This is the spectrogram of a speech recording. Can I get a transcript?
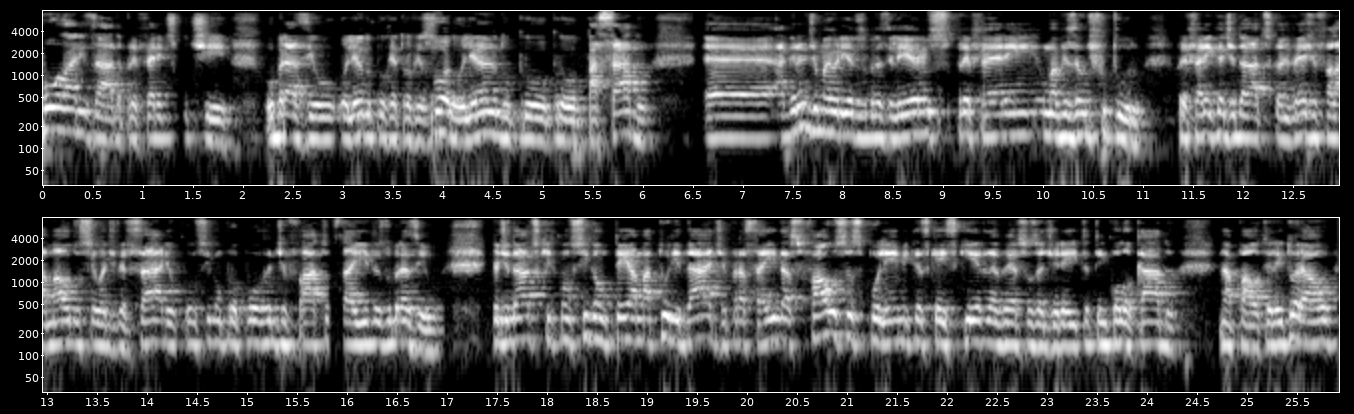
polarizada prefere discutir o Brasil olhando para o retrovisor, olhando para o passado, é, a grande maioria dos brasileiros preferem uma visão de futuro, preferem candidatos que, ao invés de falar mal do seu adversário, consigam propor de fato saídas do Brasil. Candidatos que consigam ter a maturidade para sair das falsas polêmicas que a esquerda versus a direita tem colocado na pauta eleitoral.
